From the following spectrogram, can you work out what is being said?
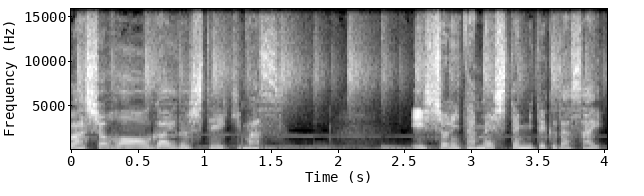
場所法をガイドしていきます。一緒に試してみてください。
